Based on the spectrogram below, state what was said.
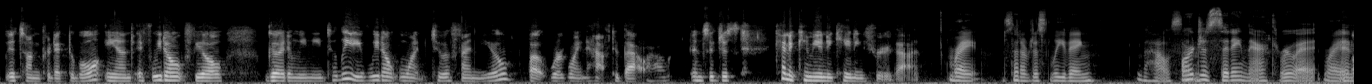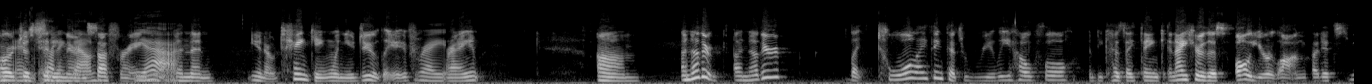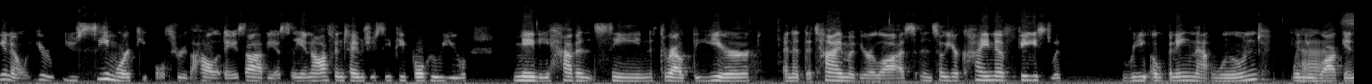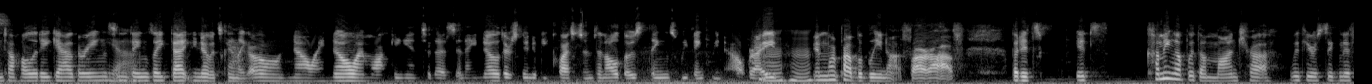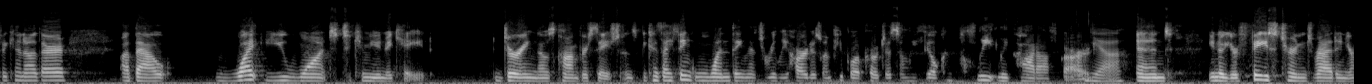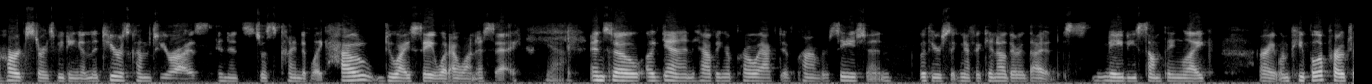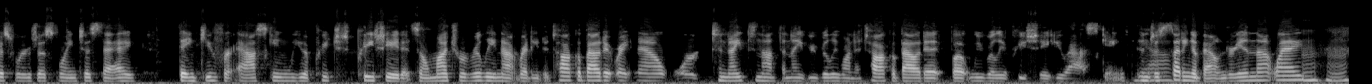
it's unpredictable. And if we don't feel good and we need to leave, we don't want to offend you, but we're going to have to bow out. And so just kind of communicating through that. Right. Instead of just leaving the house. Or and, just sitting there through it. Right. And, or just sitting there down. and suffering. Yeah. And then, you know, tanking when you do leave. Right. Right. Um, another another like tool i think that's really helpful because i think and i hear this all year long but it's you know you you see more people through the holidays obviously and oftentimes you see people who you maybe haven't seen throughout the year and at the time of your loss and so you're kind of faced with reopening that wound when yes. you walk into holiday gatherings yeah. and things like that you know it's kind of like oh no i know i'm walking into this and i know there's going to be questions and all those things we think we know right mm-hmm. and we're probably not far off but it's it's coming up with a mantra with your significant other about what you want to communicate during those conversations. Because i think one thing that's really hard is when people approach us and we feel completely caught off guard. Yeah. And you know your face turns red and your heart starts beating and the tears come to your eyes and it's just kind of like how do i say what i want to say? Yeah. And so again having a proactive conversation with your significant other that maybe something like all right, when people approach us, we're just going to say, Thank you for asking. We appreciate it so much. We're really not ready to talk about it right now, or tonight's not the night we really want to talk about it, but we really appreciate you asking. And just setting a boundary in that way. Mm-hmm.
